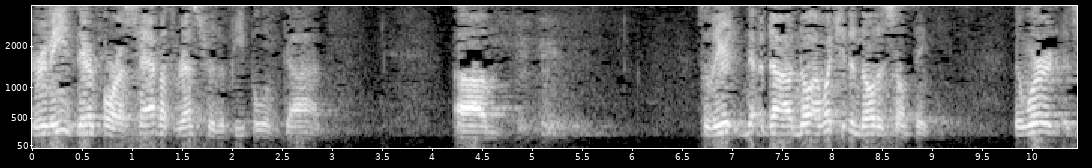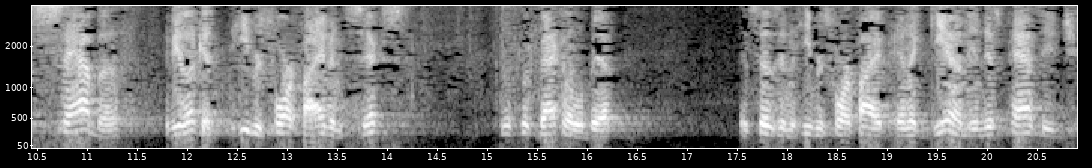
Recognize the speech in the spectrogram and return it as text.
It remains therefore a Sabbath rest for the people of God. Um, so there, now, no, I want you to notice something. The word Sabbath, if you look at Hebrews 4, 5, and 6, let's look back a little bit. It says in Hebrews 4, 5, and again in this passage,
